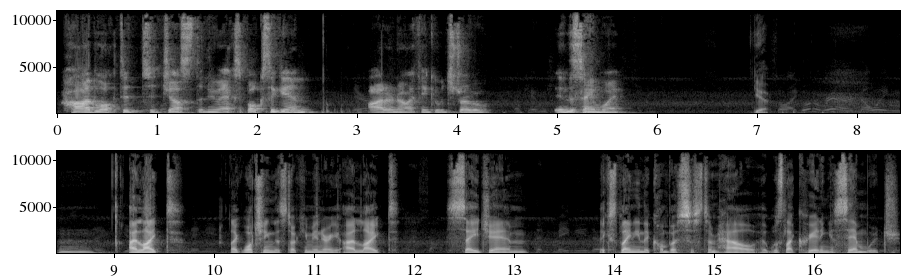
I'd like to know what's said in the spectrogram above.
hard locked it to just the new Xbox again, I don't know. I think it would struggle in the same way. Yeah. I liked, like watching this documentary. I liked Sajam explaining the combo system, how it was like creating a sandwich.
